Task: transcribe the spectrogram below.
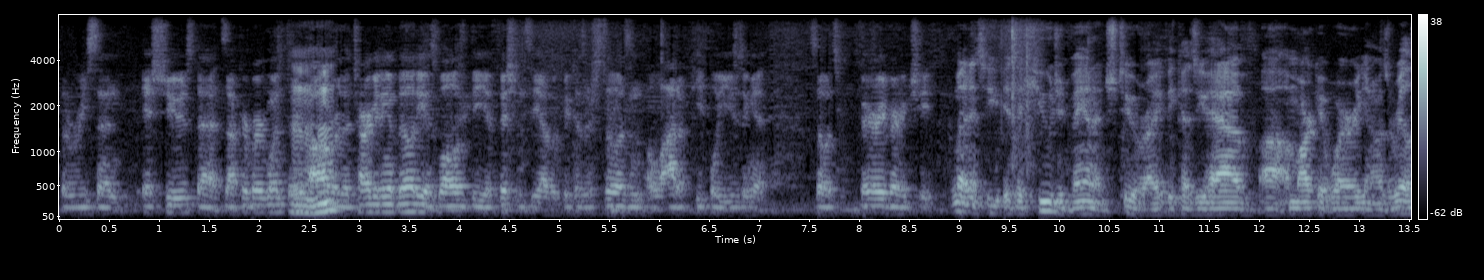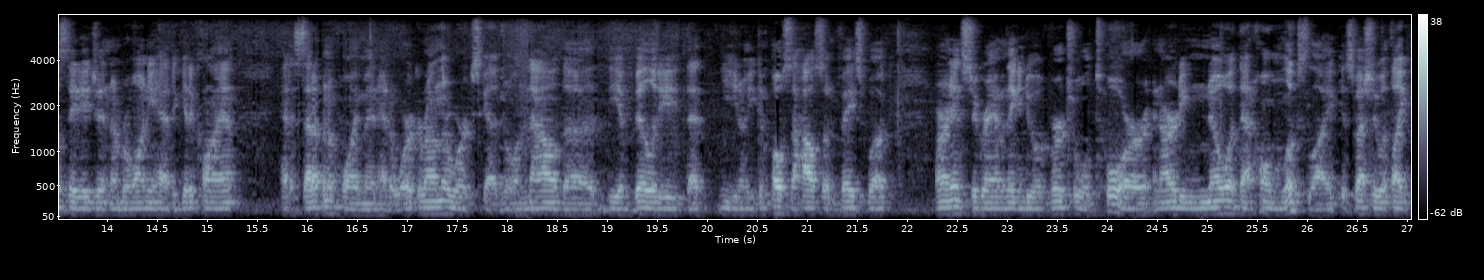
the recent issues that Zuckerberg went through, Mhm. however, the targeting ability as well as the efficiency of it, because there still isn't a lot of people using it. So it's very, very cheap. But it's, it's a huge advantage too, right? Because you have uh, a market where, you know, as a real estate agent, number one, you had to get a client, had to set up an appointment, had to work around their work schedule, and now the the ability that you know you can post a house on Facebook or on Instagram and they can do a virtual tour and already know what that home looks like, especially with like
